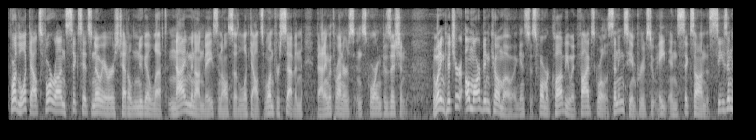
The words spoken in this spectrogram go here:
For the Lookouts, 4 runs, 6 hits, no errors. Chattanooga left 9 men on base, and also the Lookouts 1 for 7, batting with runners in scoring position. The winning pitcher, Omar Bencomo, against his former club, he went five scoreless innings. He improves to eight and six on the season.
